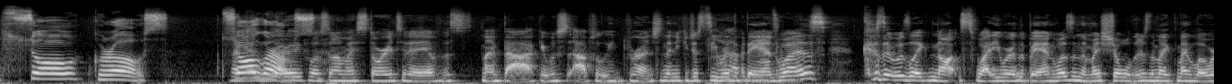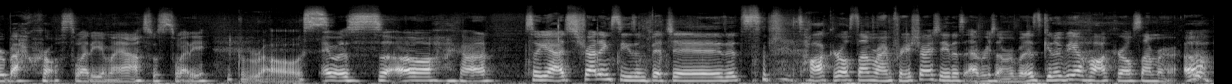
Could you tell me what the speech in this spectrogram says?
So gross. So like I literally gross. posted on my story today of this my back. It was absolutely drenched, and then you could just see where the band was because it was like not sweaty where the band was, and then my shoulders and like my lower back were all sweaty, and my ass was sweaty. Gross. It was so, oh my god. So yeah, it's shredding season, bitches. It's it's hot girl summer. I'm pretty sure I say this every summer, but it's gonna be a hot girl summer. Oh,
